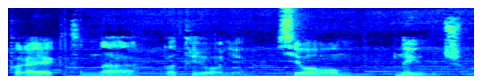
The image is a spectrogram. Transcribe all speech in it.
проект на Патреоне. Всего вам наилучшего.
